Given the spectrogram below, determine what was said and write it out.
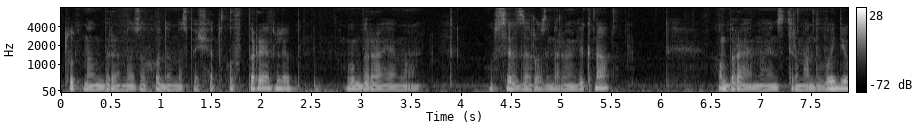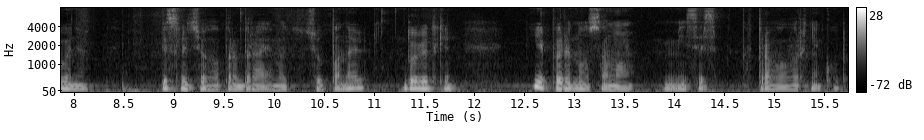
Тут ми беремо, заходимо спочатку в перегляд, вибираємо усе за розміром вікна, обираємо інструмент виділення. Після цього прибираємо цю панель довідки і переносимо місяць в правий верхній кут.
